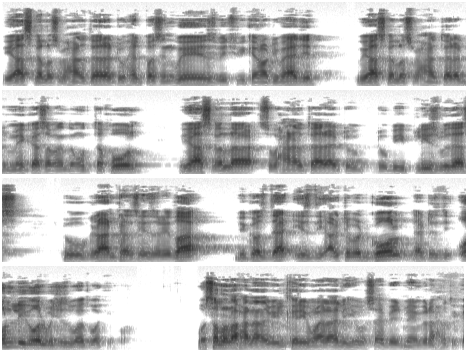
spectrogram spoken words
We ask Allah subhanahu wa ta'ala to help us in ways which we cannot imagine. We ask Allah subhanahu wa ta'ala to make us among the muttaqoon. We ask Allah subhanahu wa ta'ala to, to be pleased with us, to grant us His rida, because that is the ultimate goal, that is the only goal which is worth working for. وصلى الله على نبي الكريم وعلى آله وصحبه أجمعين برحمتك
